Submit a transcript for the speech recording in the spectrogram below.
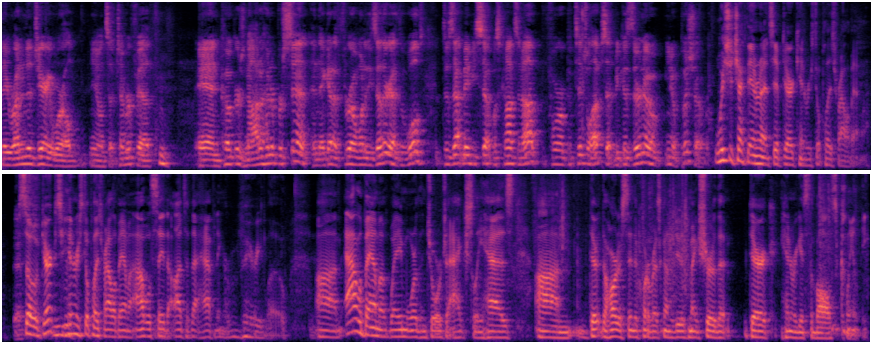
they run into Jerry World, you know, on September fifth, and Coker's not 100%, and they got to throw one of these other guys, the Wolves? Does that maybe set Wisconsin up for a potential upset because they're no, you know, pushover? We should check the internet and see if Derrick Henry still plays for Alabama. That's- so if Derrick Henry still plays for Alabama, I will say the odds of that happening are very low. Um, Alabama, way more than Georgia, actually has um, the, the hardest thing the quarterback's going to do is make sure that Derrick Henry gets the balls cleanly.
